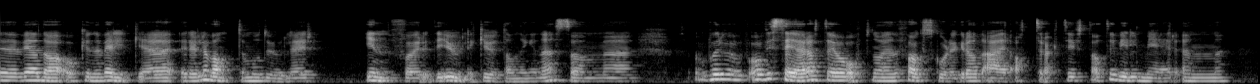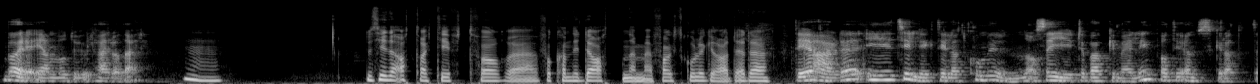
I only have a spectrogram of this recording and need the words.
Eh, ved da å kunne velge relevante moduler innenfor de ulike utdanningene som og vi ser at det å oppnå en fagskolegrad er attraktivt. At det vil mer enn bare én modul her og der. Mm. Du sier det er attraktivt for, eh, for, kandidatene med fagskolegrad. Er det Det er det, i tillegg til at kommunen også gir tilbakemelding på at de ønsker at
